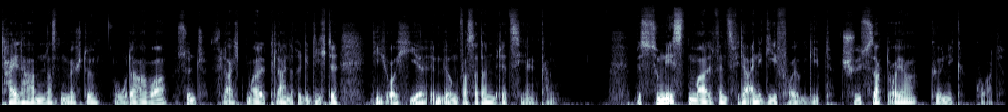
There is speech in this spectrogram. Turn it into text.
teilhaben lassen möchte, oder aber es sind vielleicht mal kleinere Gedichte, die ich euch hier im Irgendwasser dann mit erzählen kann. Bis zum nächsten Mal, wenn es wieder eine G-Folge gibt. Tschüss, sagt euer König Kurt.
